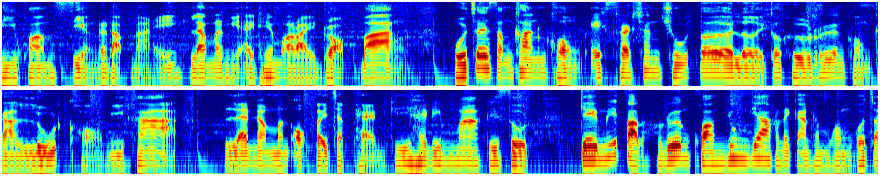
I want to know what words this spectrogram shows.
มีความเสี่ยงระดับไหน และมันมีไอเทมอะไรดรอปบ้าง หัวใจสำคัญของ extraction shooter เลยก็คือเรื่องของการลูทของมีค่า และนำมันออกไปจากแผนที่ให้ได้มากที่สุด เกมนี้ตัดเรื่องความยุ่งยากในการทำความเข้าใจ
